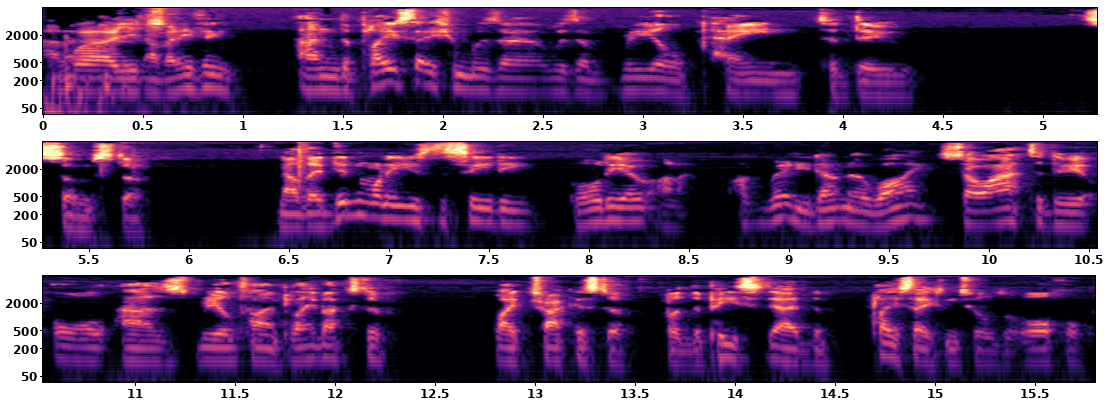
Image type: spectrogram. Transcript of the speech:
and wow, I didn't you- have anything. And the PlayStation was a was a real pain to do some stuff. Now they didn't want to use the CD audio, and I really don't know why. So I had to do it all as real time playback stuff, like tracker stuff. But the PC, uh, the PlayStation tools are awful,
